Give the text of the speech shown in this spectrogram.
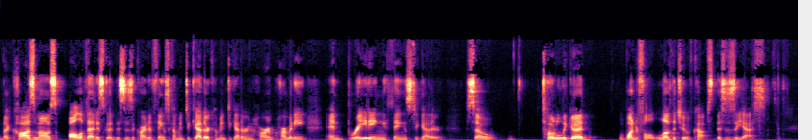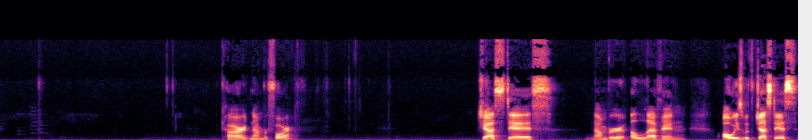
the cosmos. All of that is good. This is a card of things coming together, coming together in har- harmony, and braiding things together. So totally good, wonderful. Love the Two of Cups. This is a yes. Card number four. Justice. Number 11. Always with justice,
